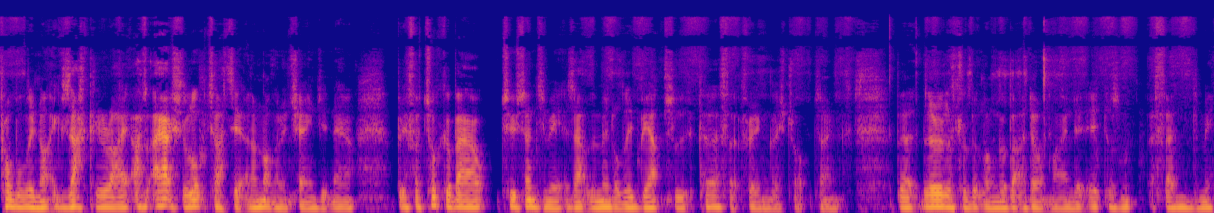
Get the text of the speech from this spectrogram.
probably not exactly right. I, I actually looked at it and I'm not going to change it now. But if I took about two centimetres out of the middle, they'd be absolutely perfect for English drop tanks. But they're a little bit longer, but I don't mind it. It doesn't offend me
